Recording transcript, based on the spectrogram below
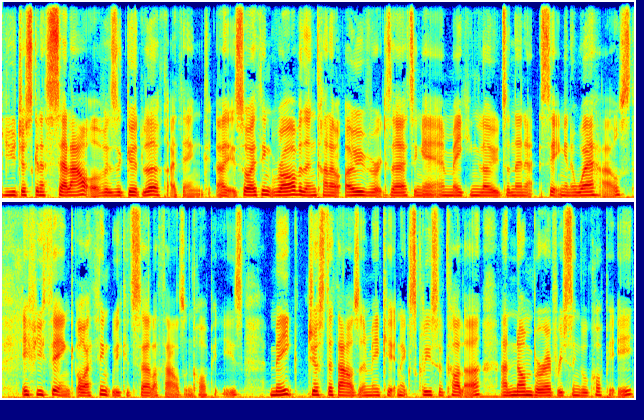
you're just going to sell out of is a good look, I think. Uh, so I think rather than kind of overexerting it and making loads and then sitting in a warehouse, if you think, oh, I think we could sell a thousand copies, make just a thousand, make it an exclusive color and number every single copy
